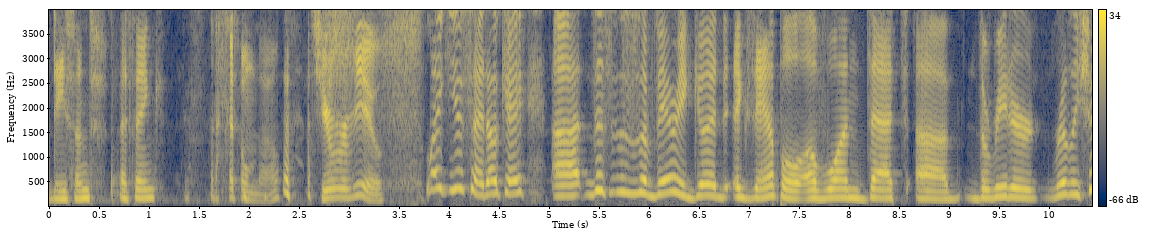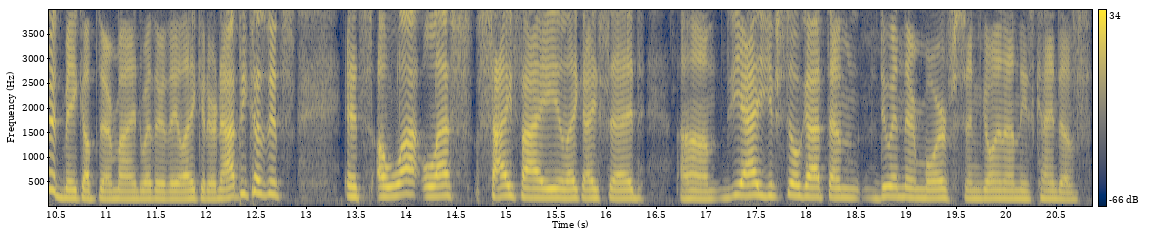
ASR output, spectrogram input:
decent. I think. I don't know. It's your review. like you said, okay, uh, this this is a very good example of one that uh, the reader really should make up their mind whether they like it or not because it's it's a lot less sci-fi. Like I said, um, yeah, you've still got them doing their morphs and going on these kind of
